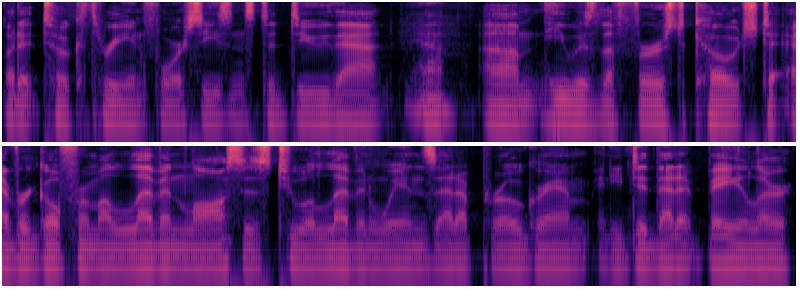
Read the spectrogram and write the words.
but it took three and four seasons to do that. Yeah, Um, he was the first coach to ever go from 11 losses to 11 wins at a program, and he did that at Baylor.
